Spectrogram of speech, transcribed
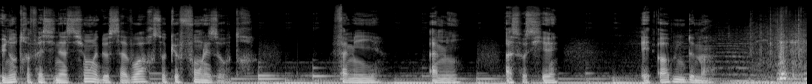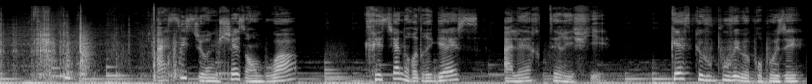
Une autre fascination est de savoir ce que font les autres. Famille, amis, associés et hommes de main. Assis sur une chaise en bois, Christiane Rodriguez a l'air terrifié. Qu'est-ce que vous pouvez me proposer?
